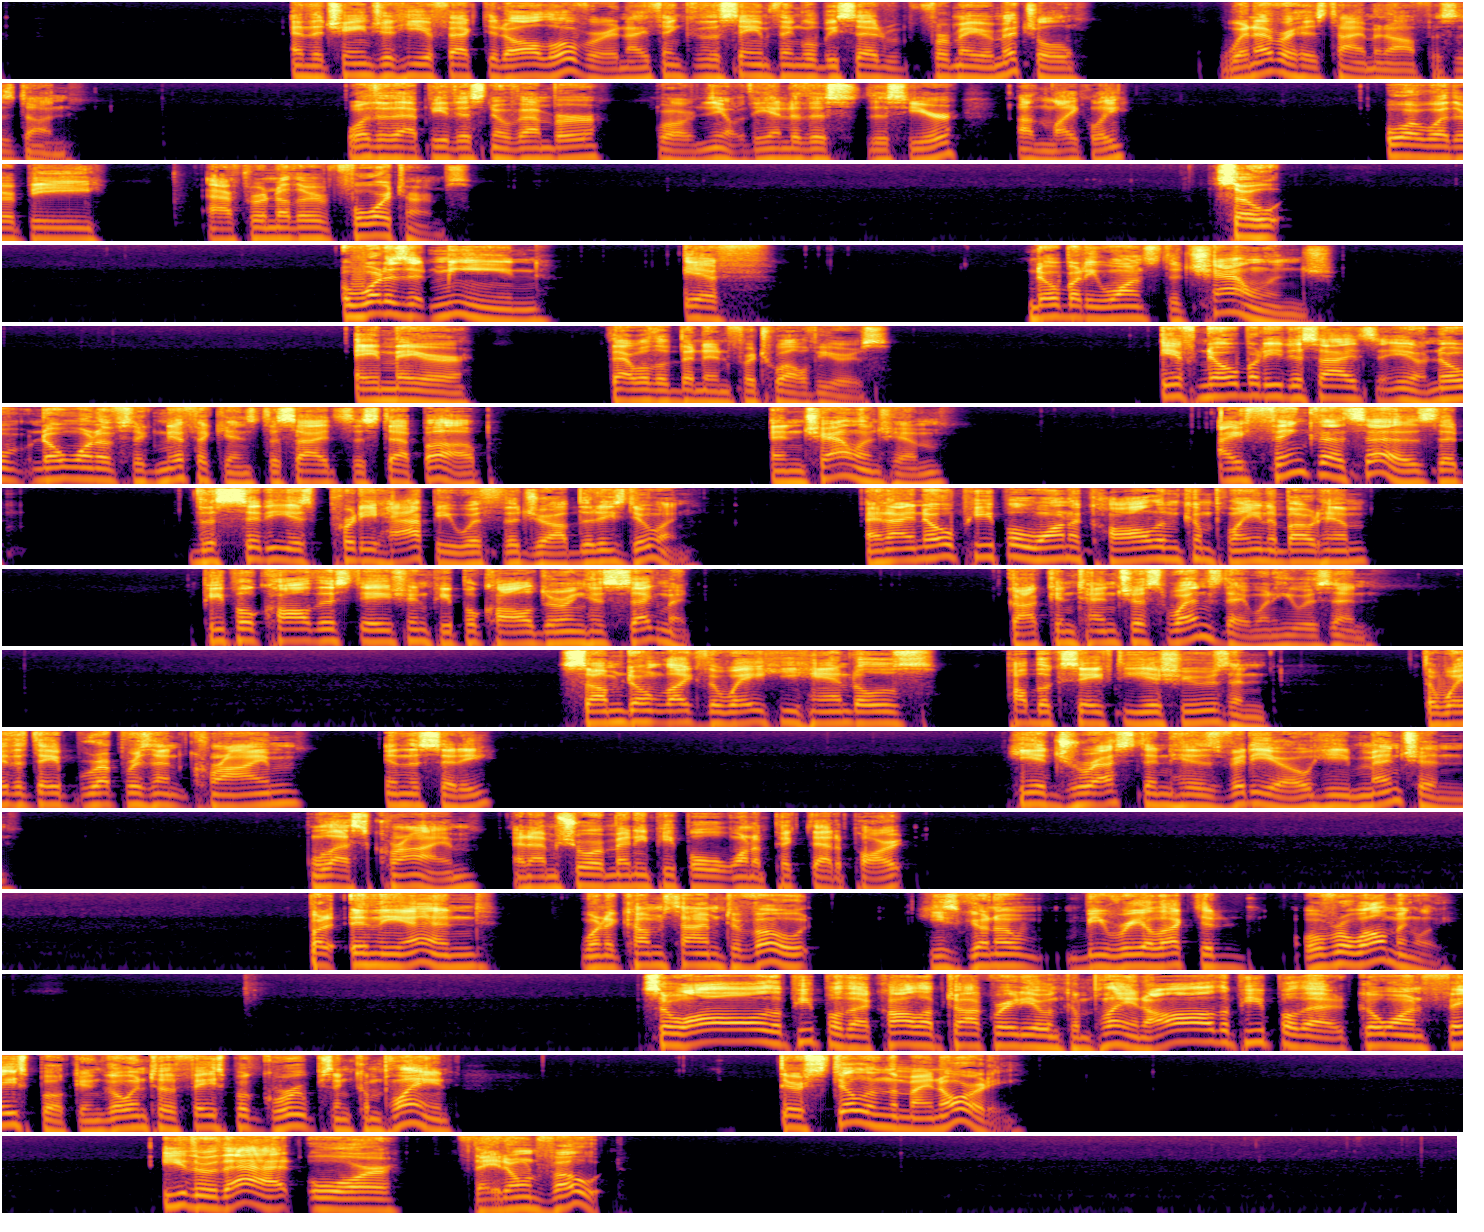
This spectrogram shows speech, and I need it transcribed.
and the change that he affected all over. And I think the same thing will be said for Mayor Mitchell whenever his time in office is done. Whether that be this November or, you know, the end of this this year, unlikely. Or whether it be after another four terms. So what does it mean if nobody wants to challenge a mayor that will have been in for 12 years? If nobody decides, you know, no no one of significance decides to step up and challenge him, I think that says that the city is pretty happy with the job that he's doing. And I know people want to call and complain about him. People call this station, people call during his segment. Got contentious Wednesday when he was in. Some don't like the way he handles public safety issues and the way that they represent crime in the city. He addressed in his video, he mentioned less crime, and I'm sure many people will want to pick that apart. But in the end, when it comes time to vote, he's going to be reelected overwhelmingly. So all the people that call up talk radio and complain, all the people that go on Facebook and go into Facebook groups and complain, they're still in the minority. Either that or they don't vote.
